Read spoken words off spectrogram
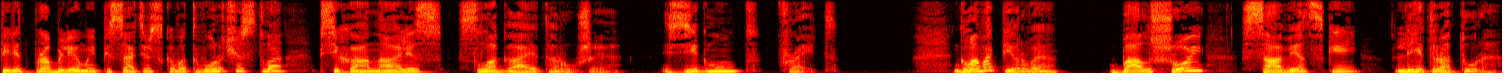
Перед проблемой писательского творчества психоанализ слагает оружие. Зигмунд Фрейд. Глава первая. Большой советский литература.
